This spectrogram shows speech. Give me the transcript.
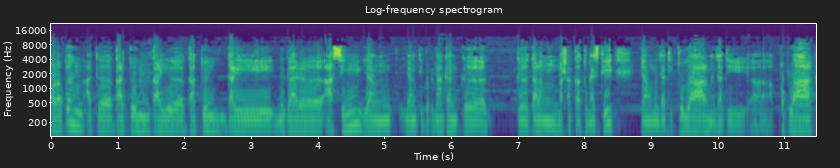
Walaupun ada kartun kaya kartun dari negara asing yang yang diperkenalkan ke ke dalam masyarakat domestik yang menjadi tular, menjadi uh, popular,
